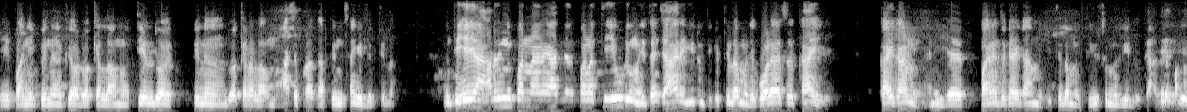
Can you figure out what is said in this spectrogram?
हे पाणी पिणं किंवा डोक्याला लावणं तेल डो पिणं डोक्याला लावणं असे प्रकार त्यांनी सांगितले तिला. ते हे आडणीपणा आणि अज्ञानपणा ती एवढी म्हणजे त्यांच्या आहारी गेली होती की तिला म्हणजे गोळ्याचं काय काय काम आहे? आणि या पाण्याचं काय काम आहे? हे तिला म्हणजे ती विसरून गेली होती आजारपणा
